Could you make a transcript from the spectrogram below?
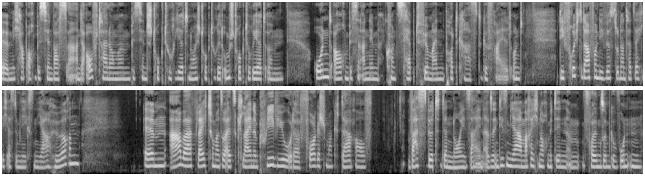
Ähm, ich habe auch ein bisschen was äh, an der Aufteilung, ein bisschen strukturiert, neu strukturiert, umstrukturiert ähm, und auch ein bisschen an dem Konzept für meinen Podcast gefeilt. Und die Früchte davon, die wirst du dann tatsächlich erst im nächsten Jahr hören. Ähm, aber vielleicht schon mal so als kleine Preview oder Vorgeschmack darauf, was wird denn neu sein? Also in diesem Jahr mache ich noch mit den ähm, Folgen so im gewohnten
